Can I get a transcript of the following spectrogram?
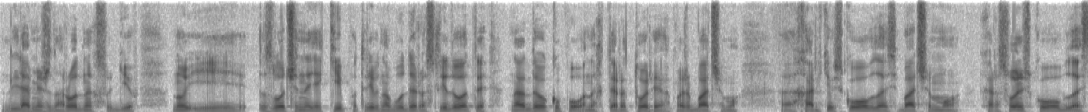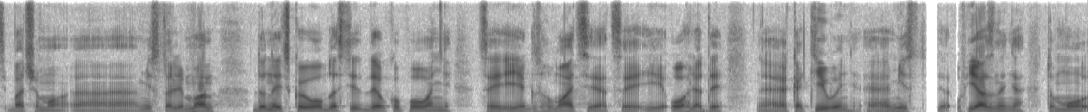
для міжнародних судів. Ну і злочини, які потрібно буде розслідувати на деокупованих територіях. Ми ж бачимо е, Харківську область, бачимо Херсонську область, бачимо е, місто Ліман Донецької області, де окуповані. Це і ексгумація, це і огляди е, катівень, е, місць ув'язнення. Тому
